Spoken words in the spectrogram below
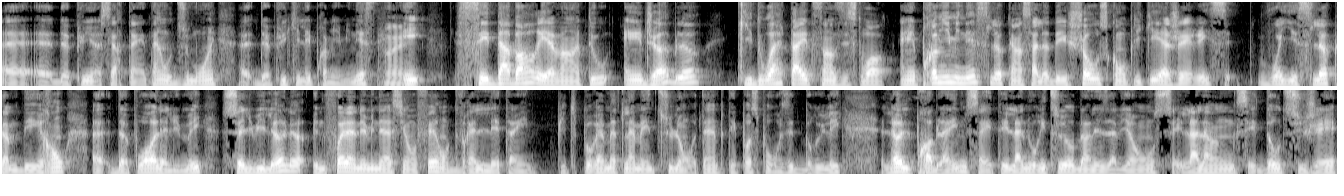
euh, euh, depuis un certain temps, ou du moins depuis qu'il est premier ministre. Et c'est d'abord et avant tout un job là, qui doit être sans histoire. Un premier ministre, là, quand ça a des choses compliquées à gérer, voyez cela comme des ronds euh, de poêle allumés. Celui-là, là, une fois la nomination faite, on devrait l'éteindre puis tu pourrais mettre la main dessus longtemps, puis t'es pas supposé de brûler. Là, le problème, ça a été la nourriture dans les avions, c'est la langue, c'est d'autres sujets,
